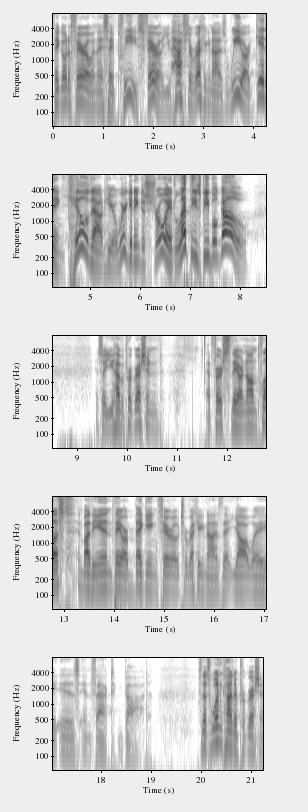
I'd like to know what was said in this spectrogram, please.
they go to Pharaoh and they say, Please, Pharaoh, you have to recognize we are getting killed out here. We're getting destroyed. Let these people go. And so you have a progression at first, they are nonplussed, and by the end, they are begging Pharaoh to recognize that Yahweh is, in fact, God. So that's one kind of progression.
